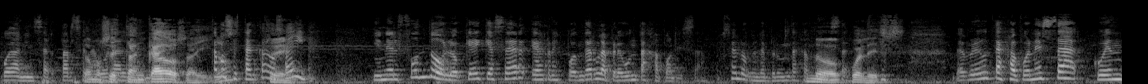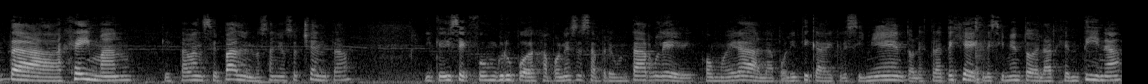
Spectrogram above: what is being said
puedan insertarse. Estamos estancados ahí. Estamos estancados ahí. Y en el fondo lo que hay que hacer es responder la pregunta japonesa. ¿Sabes lo que es la pregunta japonesa? No, ¿cuál es? la pregunta japonesa cuenta Heyman, que estaba en CEPAL en los años 80, y que dice que fue un grupo de japoneses a preguntarle cómo era la política de crecimiento, la estrategia de crecimiento de la Argentina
